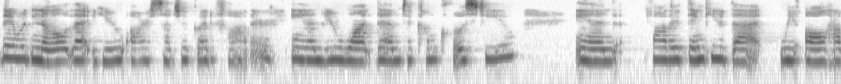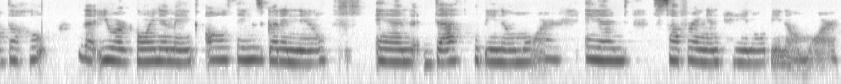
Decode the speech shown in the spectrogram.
they would know that you are such a good Father and you want them to come close to you. And Father, thank you that we all have the hope that you are going to make all things good and new, and death will be no more, and suffering and pain will be no more.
